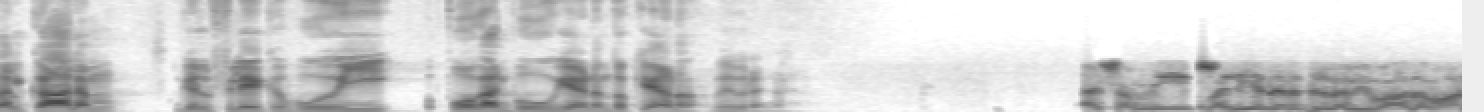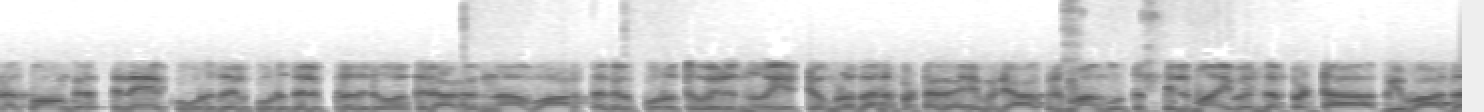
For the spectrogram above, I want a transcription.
തൽക്കാലം ഗൾഫിലേക്ക് പോയി പോകാൻ പോവുകയാണ്. എന്തൊക്കെയാണ് വിവരങ്ങൾ? ഷമ്മി വലിയ തരത്തിലുള്ള വിവാദമാണ് കോൺഗ്രസിനെ കൂടുതൽ കൂടുതൽ പ്രതിരോധത്തിലാകുന്ന വാർത്തകൾ പുറത്തു വരുന്നു. ഏറ്റവും പ്രധാനപ്പെട്ട കാര്യം രാഹുൽ മാങ്കൂട്ടത്തിലുമായി ബന്ധപ്പെട്ട വിവാദ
